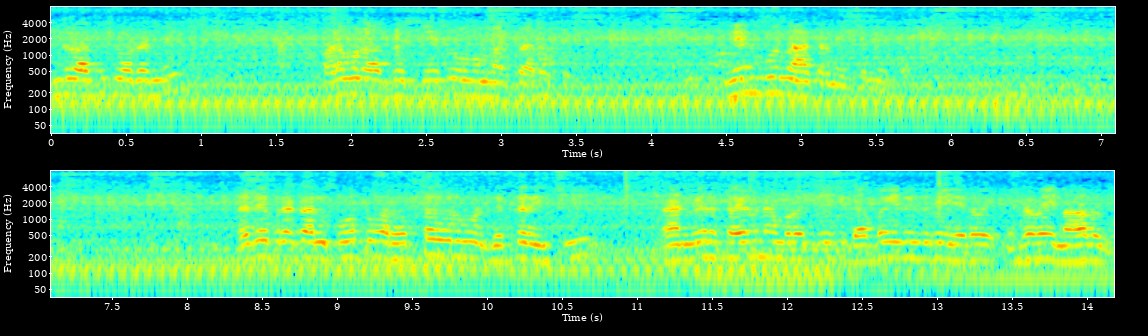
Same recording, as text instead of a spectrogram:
ఇందులో అద్దె చూడండి. పడమర అద్దె చేసి ఉడుమల నరసారెడ్డి నేను భూమి ఆక్రమించాను అదే ప్రకారం కోర్టు వారు ఉత్తర్వులు కూడా ధిక్కరించి ఆయన మీద క్రైమ్ నెంబర్ వచ్చేసి డెబ్బై ఎనిమిది బై ఇరవై ఇరవై నాలుగు.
